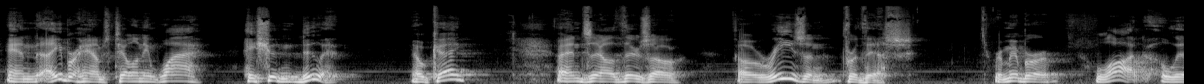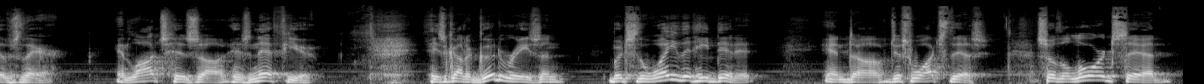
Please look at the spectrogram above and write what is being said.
and Abraham's telling him why he shouldn't do it. Okay? And so there's a, a reason for this. Remember, Lot lives there, and Lot's his, uh, his nephew. He's got a good reason, but it's the way that he did it. And uh, just watch this. So the Lord said,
